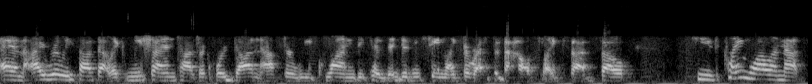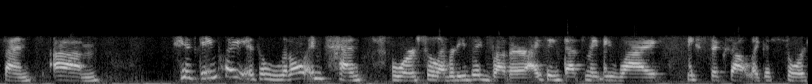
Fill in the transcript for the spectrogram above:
and I really thought that like Miesha and Todrick were done after week one because it didn't seem like the rest of the house liked them. So he's playing well in that sense. Um, his gameplay is a little intense for Celebrity Big Brother. I think that's maybe why he sticks out like a sore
